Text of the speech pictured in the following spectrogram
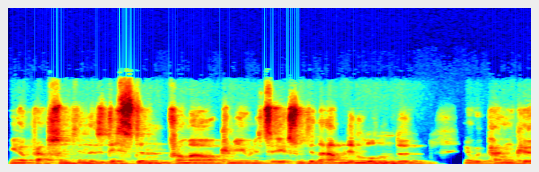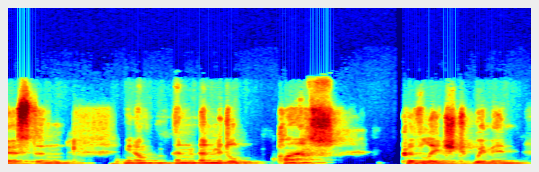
you know, perhaps something that's distant from our community. It's something that happened in London, you know, with Pankhurst and, you know, and, and middle class privileged women.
